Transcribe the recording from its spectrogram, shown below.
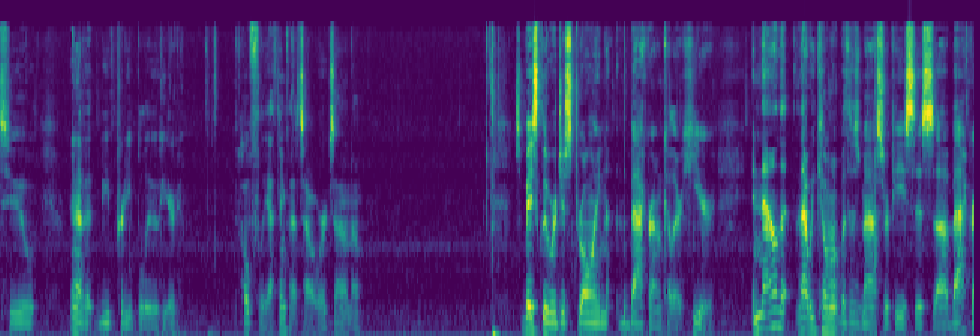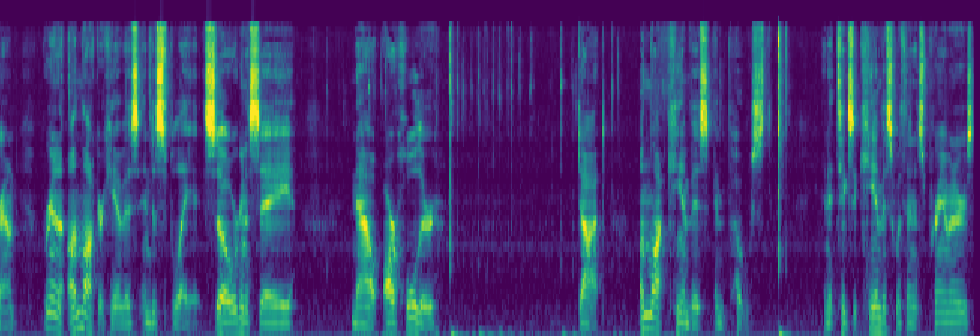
2 we're going to have it be pretty blue here. Hopefully I think that's how it works I don't know. So basically we're just drawing the background color here and now that, that we come up with this masterpiece, this uh, background, we're going to unlock our canvas and display it. So we're going to say Now our holder dot unlock canvas and post. And it takes a canvas within its parameters.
